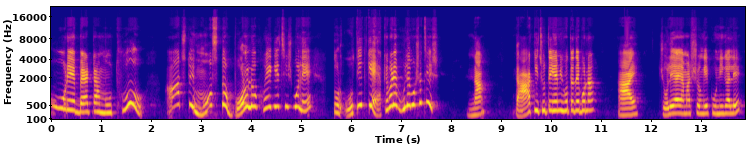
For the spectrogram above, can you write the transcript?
ওরে বেটা মুথু আজ তুই মস্ত বড় লোক হয়ে গেছিস বলে তোর অতীতকে একেবারে ভুলে বসেছিস? না, তা কিছুতেই আমি হতে দেব না। আয়, চলে আয় আমার সঙ্গে কুনিগালে।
